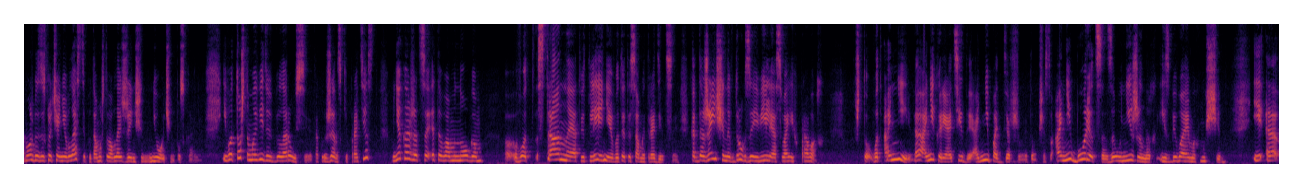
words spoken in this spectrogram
может быть, за исключением власти, потому что во власть женщин не очень пускали. И вот то, что мы видим в Беларуси, такой женский протест, мне кажется, это во многом э, вот странное ответвление вот этой самой традиции, когда женщины вдруг заявили о своих правах что вот они, да, они кариатиды, они поддерживают общество, они борются за униженных и избиваемых мужчин. И, э,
